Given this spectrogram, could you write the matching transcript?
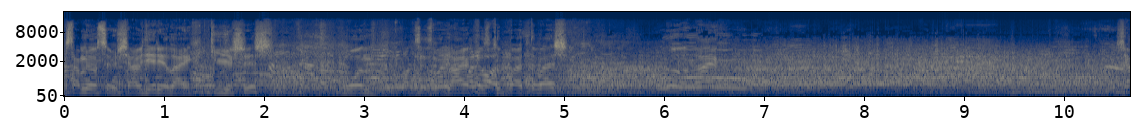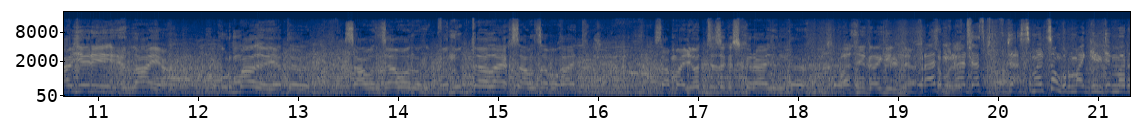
Самьосым шавдере лайк килишиш. Вон лайк выступать ваш. Ну, лайк лайк. Курмалы это саванзава Самолет ты закашкарадин, да. Праздника гильня. Праздника, да, самолетсон гурма гильдемір.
